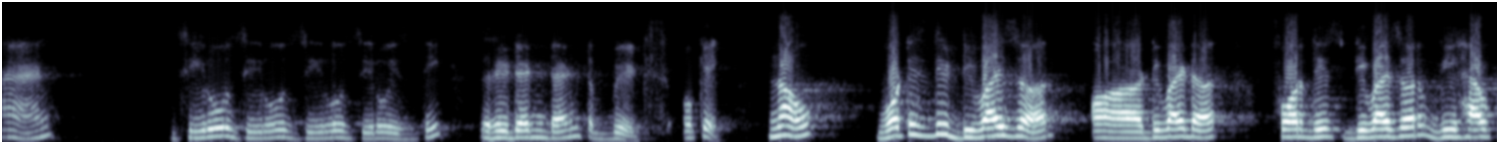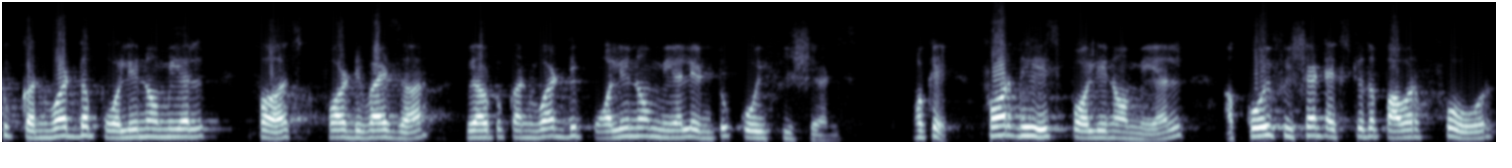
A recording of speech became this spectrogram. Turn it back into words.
and 0 0 0 0 is the redundant bits. Okay now what is the divisor or uh, divider? For this divisor we have to convert the polynomial first. For divisor we have to convert the polynomial into coefficients. Okay for this polynomial a coefficient x to the power 4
